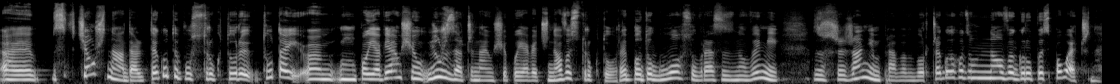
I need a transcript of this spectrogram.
E, wciąż nadal tego typu struktury, tutaj pojawiają się, już zaczynają się pojawiać nowe struktury, bo do głosu wraz z nowymi, z rozszerzaniem prawa wyborczego dochodzą nowe grupy społeczne.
